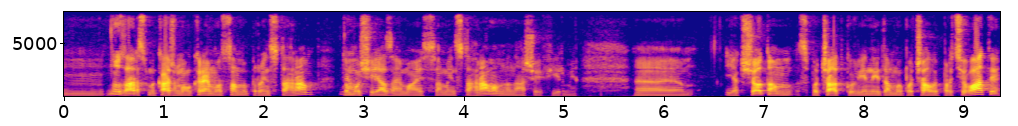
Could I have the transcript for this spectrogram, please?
м, Ну, зараз ми кажемо окремо саме про інстаграм, тому Да. що я займаюся саме інстаграмом на нашій фірмі. Е, Якщо там з початку війни там, ми почали працювати,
